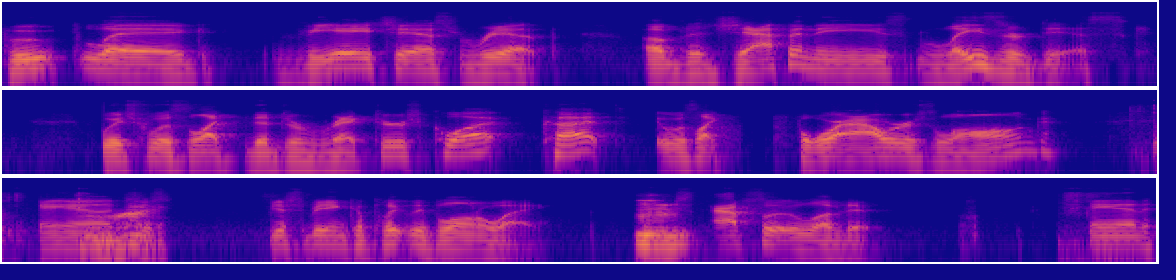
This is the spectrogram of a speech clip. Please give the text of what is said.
bootleg VHS rip of the Japanese Laserdisc, which was like the director's cut. It was like four hours long, and my. just just being completely blown away Mhm. just absolutely loved it. And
